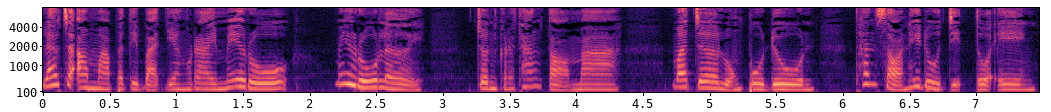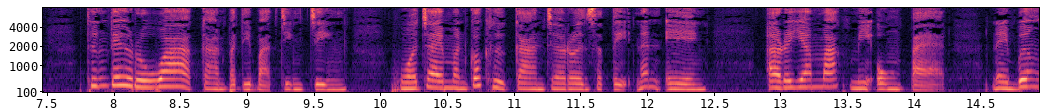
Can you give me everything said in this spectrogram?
แล้วจะเอามาปฏิบัติอย่างไรไม่รู้ ไม่รู้เลย จนกระทั่งต่อมา มาเจอหลวงปู่ดูล ท่านสอนให้ดูจิตตัวเอง ถึงได้รู้ว่าการปฏิบัติจริง ๆ หัวใจมันก็คือการเจริญสตินั่นเอง อริยมรรคมีองค์ 8 ในเบื้อง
